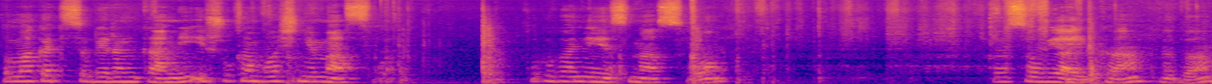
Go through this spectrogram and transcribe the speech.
pomagać sobie rękami i szukam właśnie masła. To chyba nie jest masło. To są jajka chyba.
